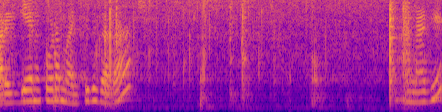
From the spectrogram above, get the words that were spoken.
ఆరోగ్యానికి కూడా మంచిది కదా. అలాగే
